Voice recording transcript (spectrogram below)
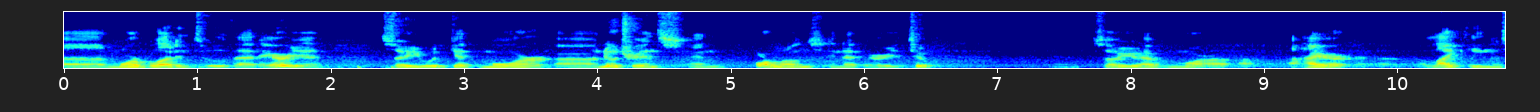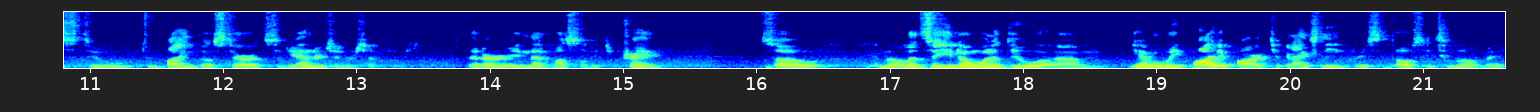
uh, more blood into that area, so you would get more uh, nutrients and hormones in that area too. So you have more uh, a higher uh, likeliness to to bind those steroids to the androgen receptors that are in that muscle that you're training. So you know, let's say you don't want to do, um, you have a weak body part, you can actually increase the dosage a little bit,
